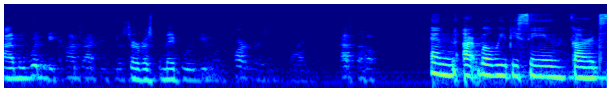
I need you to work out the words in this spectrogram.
Um, we wouldn't be contracting for the service, but maybe we'd be more partners in providing. it. That's the hope. And are, will we be seeing guards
